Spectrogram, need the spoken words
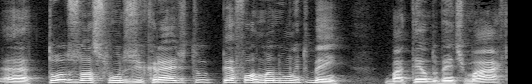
é, todos os nossos fundos de crédito performando muito bem, batendo benchmark,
